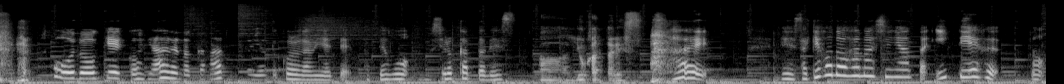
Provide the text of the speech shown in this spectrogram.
報道傾向にあるのかなというところが見えて、とても面白かったです。ああ、よかったです。はい。えー、先ほどお話にあった ETF の、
